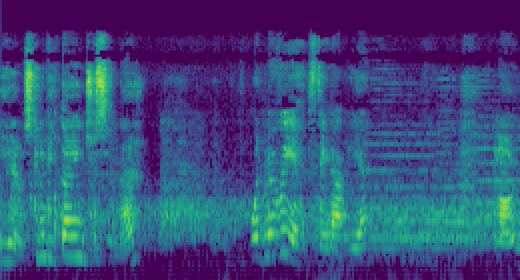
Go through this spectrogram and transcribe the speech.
Stay here. It's going to be dangerous in there. Would Maria have stayed out here? No.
